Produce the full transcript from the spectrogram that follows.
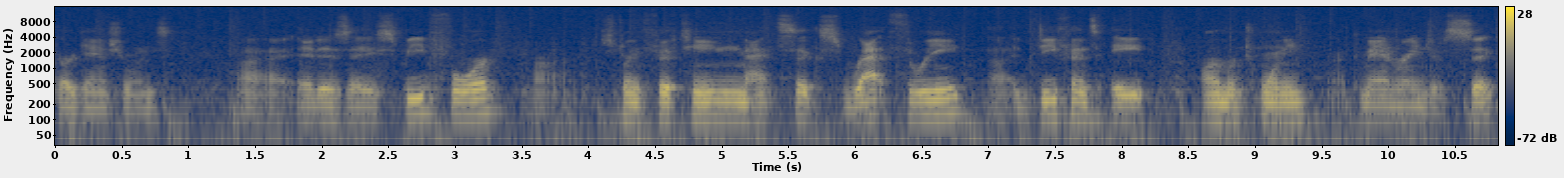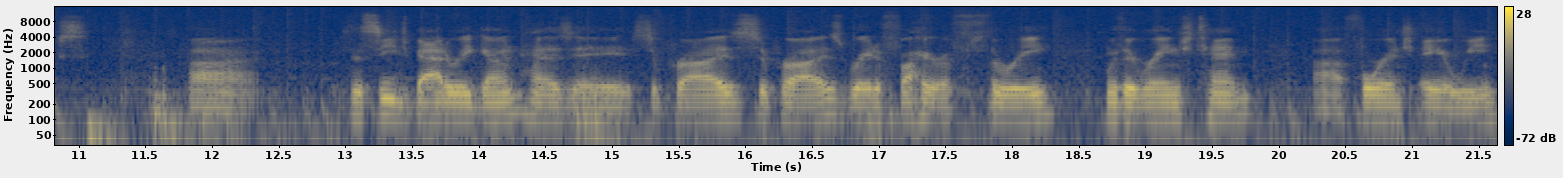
gargantuans. Uh, it is a speed 4, uh, strength 15, mat 6, rat 3, uh, defense 8, armor 20, uh, command range of 6. Uh, the Siege battery gun has a surprise, surprise rate of fire of 3 with a range 10, uh, 4 inch AoE.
